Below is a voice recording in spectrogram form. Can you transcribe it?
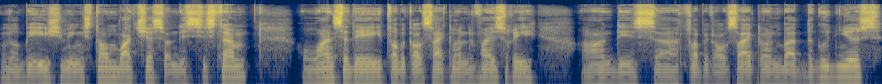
We'll be issuing storm watches on this system once a day tropical cyclone advisory on this uh, tropical cyclone. But the good news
